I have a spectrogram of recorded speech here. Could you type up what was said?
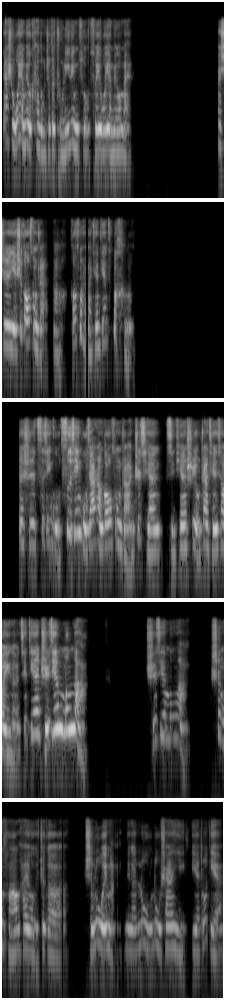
但是我也没有看懂这个主力运作，所以我也没有买。但是也是高送转啊，高送转今天跌这么狠，这是次新股，次新股加上高送转，之前几天是有赚钱效应的，今今天直接懵啊！直接懵啊！盛航还有这个指鹿为马，那个鹿鹿山也也都跌。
